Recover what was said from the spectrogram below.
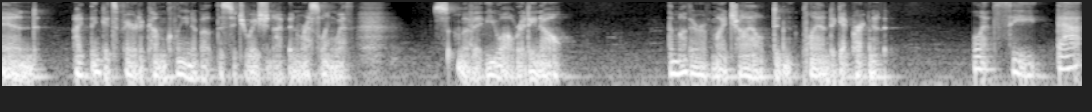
And I think it's fair to come clean about the situation I've been wrestling with. Some of it you already know. The mother of my child didn't plan to get pregnant. Let's see, that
